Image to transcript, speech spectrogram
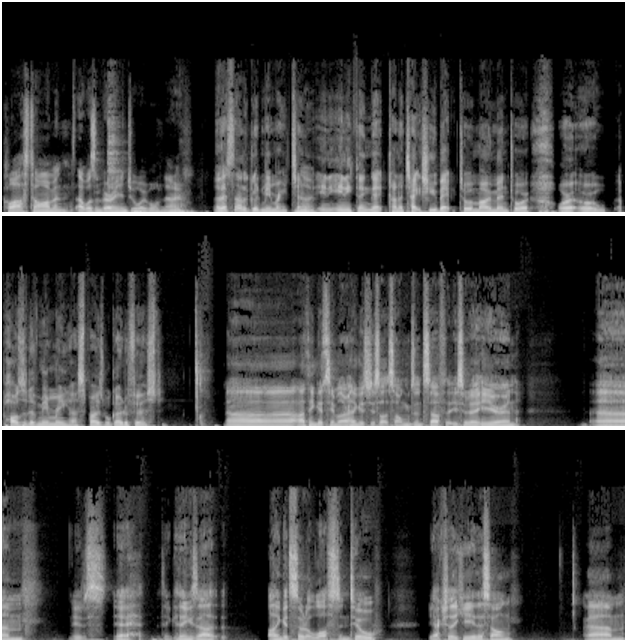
class time, and that wasn't very enjoyable. No. Oh, that's not a good memory. Tell No. Any, anything that kind of takes you back to a moment or, or or a positive memory, I suppose we'll go to first. Nah, I think it's similar. I think it's just like songs and stuff that you sort of hear and um, it's yeah. I think things are. I think it's sort of lost until you actually hear the song, um,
